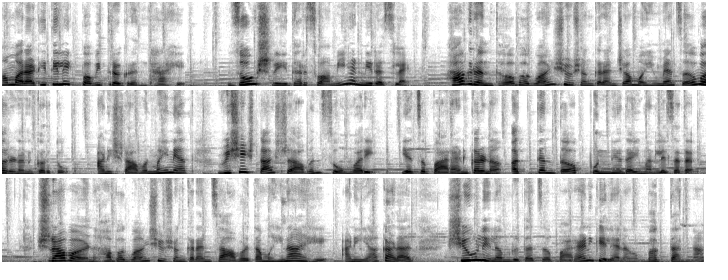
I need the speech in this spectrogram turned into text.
हा मराठीतील एक पवित्र ग्रंथ आहे. जो श्रीधर स्वामी यांनी रचलाय. हा ग्रंथ भगवान शिवशंकरांच्या महिम्याचं वर्णन करतो आणि श्रावण महिन्यात विशेषतः श्रावण सोमवारी याचं पारायण करणं अत्यंत पुण्यदायी मानले जातं. श्रावण हा भगवान शिवशंकरांचा आवडता महिना आहे आणि या काळात शिवलीलामृताचं पारायण केल्यानं भक्तांना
